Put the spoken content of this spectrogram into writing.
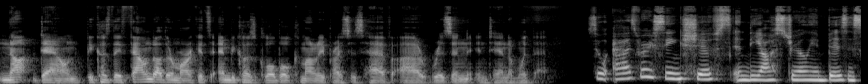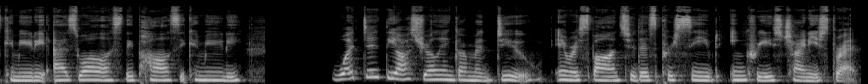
not down because they found other markets and because global commodity prices have uh, risen in tandem with that. So, as we're seeing shifts in the Australian business community as well as the policy community, what did the Australian government do in response to this perceived increased Chinese threat?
